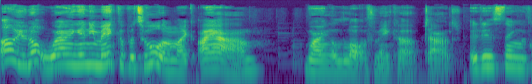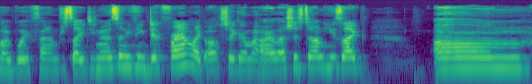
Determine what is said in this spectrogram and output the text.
oh, you're not wearing any makeup at all. And I'm like, I am wearing a lot of makeup, dad. It is thing with my boyfriend. I'm just like, do you notice anything different? Like after I get my eyelashes done, he's like, um,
